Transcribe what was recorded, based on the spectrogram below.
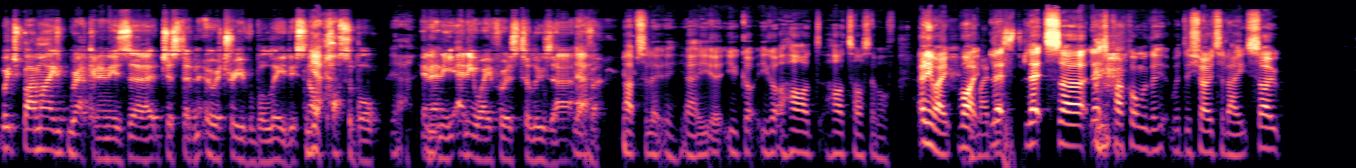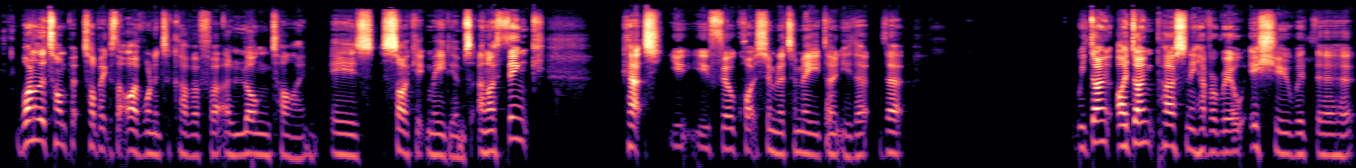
which by my reckoning is uh, just an irretrievable lead. It's not yeah. possible yeah. in you, any any way for us to lose that yeah, ever. Absolutely, yeah. You, you got you got a hard hard task involved. Anyway, right, let's let's uh, let's crack on with the with the show today. So, one of the top, topics that I've wanted to cover for a long time is psychic mediums, and I think, Catz, you you feel quite similar to me, don't you? That that we don't i don't personally have a real issue with the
